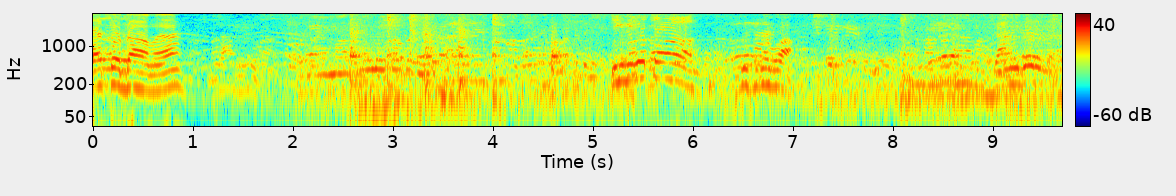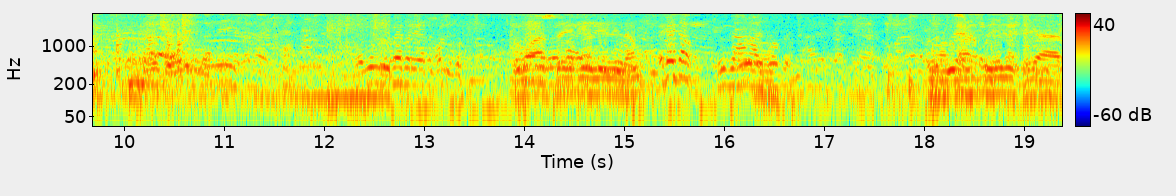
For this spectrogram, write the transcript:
এত দাম হ্যাঁ? চিংড়ি কত নিয়ে নিলাম। মাছ হয়ে আর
